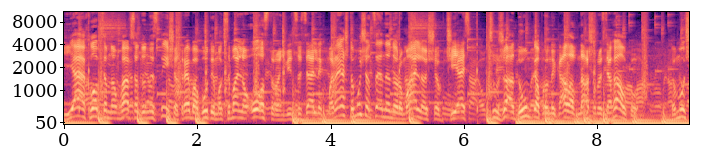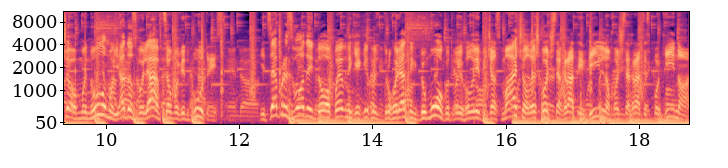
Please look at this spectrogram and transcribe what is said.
Я хлопцям намагався донести, що треба бути максимально осторонь від соціальних мереж, тому що це ненормально, щоб чиясь чужа думка проникала в нашу роздягалку. Тому що в минулому я дозволяв цьому відбутись. І це призводить до певних якихось другорядних думок у твоїй голові під час матчу, але ж хочеться грати вільно, хочеться грати спокійно.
